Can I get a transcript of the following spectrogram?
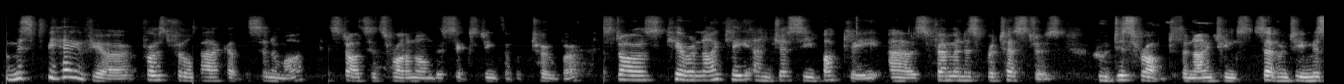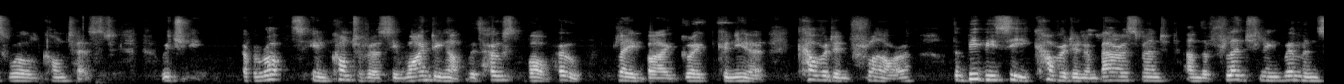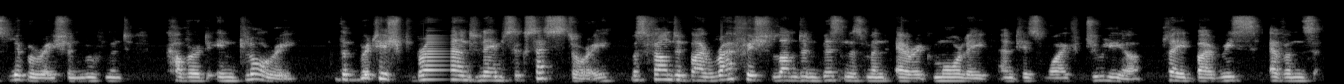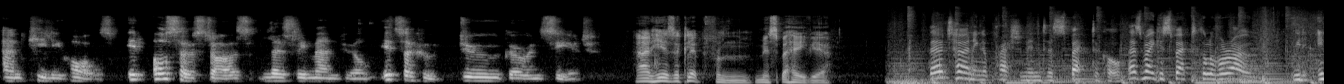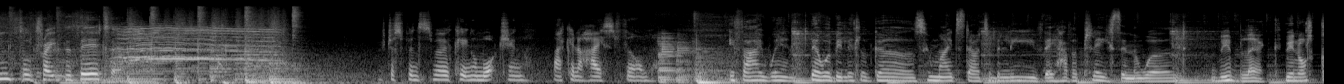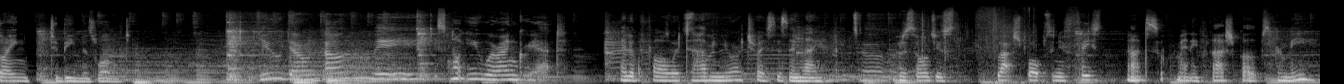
Misbehaviour, first film back at the cinema. It starts its run on the 16th of October. Stars Keira Knightley and Jessie Buckley as feminist protesters who disrupt the 1970 Miss World contest, which erupts in controversy, winding up with host Bob Hope, played by Greg Kinnear, covered in flour, the BBC covered in embarrassment, and the fledgling women's liberation movement covered in glory. The British brand name Success Story was founded by raffish London businessman Eric Morley and his wife Julia, played by Rhys Ifans and Keeley Hawes. It also stars Lesley Manville. It's a hoot. Do go and see it. And here's a clip from Misbehaviour. They're turning oppression into spectacle. Let's make a spectacle of our own. We'd infiltrate the theatre. We've just been smoking and watching like in a heist film. If I win, there will be little girls who might start to believe they have a place in the world. We're black. We're not going to be Miss World. You don't own me. It's not you we're angry at. I look forward to having your choices in life. But it's all just flashbulbs in your face. Not so many flashbulbs for me.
